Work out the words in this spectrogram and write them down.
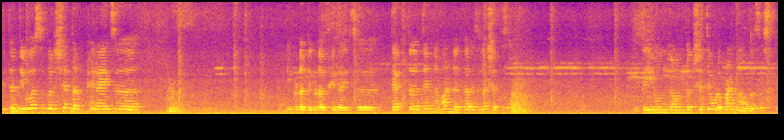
तिथं दिवसभर शेतात फिरायचं इकडं तिकडं फिरायचं त्यात त्यांना भांडण करायचं लक्षातच राहत इथं येऊन जाऊन लक्ष तेवढं भांडणावरच असतं.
